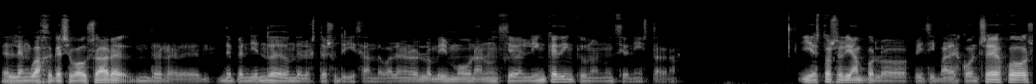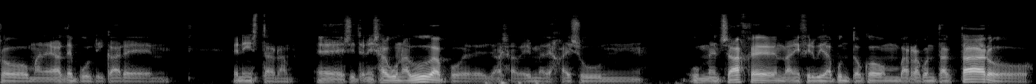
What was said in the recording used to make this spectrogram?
el lenguaje que se va a usar de- dependiendo de dónde lo estés utilizando, ¿vale? No es lo mismo un anuncio en LinkedIn que un anuncio en Instagram. Y estos serían pues los principales consejos o maneras de publicar en, en Instagram. Eh, si tenéis alguna duda, pues ya sabéis, me dejáis un, un mensaje en danifirvida.com barra contactar o,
